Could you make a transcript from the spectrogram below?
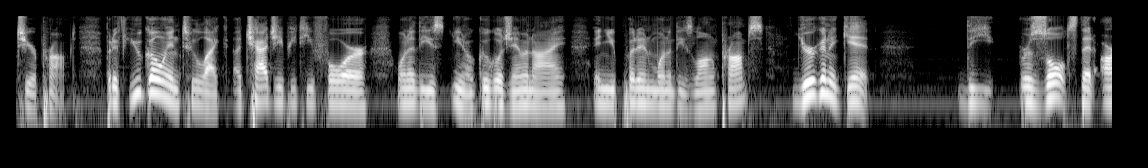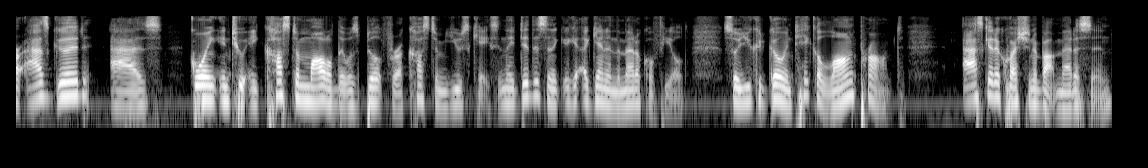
to your prompt. But if you go into like a Chat GPT 4, one of these, you know, Google Gemini, and you put in one of these long prompts, you're going to get the results that are as good as going into a custom model that was built for a custom use case. And they did this in, again in the medical field. So you could go and take a long prompt, ask it a question about medicine,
